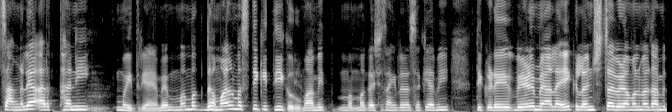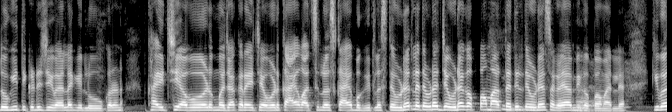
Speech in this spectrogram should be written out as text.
चांगल्या अर्थानी मैत्री आहे. मग मग धमाल मस्ती कितीही करू. मग आम्ही मग असे सांगितलं असं की आम्ही तिकडे वेळ मिळाला एक लंचचा वेळ आम्हाला मिळाला तर आम्ही दोघी तिकडे जेवायला गेलो. कारण खायची आवड मजा करायची आवड काय वाचलंस काय बघितलंस तेवढ्यातल्या तेवढ्या जेवढ्या गप्पा मारता येतील तेवढ्या सगळ्या आम्ही गप्पा मारल्या. किंवा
